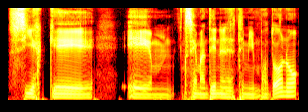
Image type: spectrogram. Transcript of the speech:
si es que em, se mantiene en este mismo tono.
